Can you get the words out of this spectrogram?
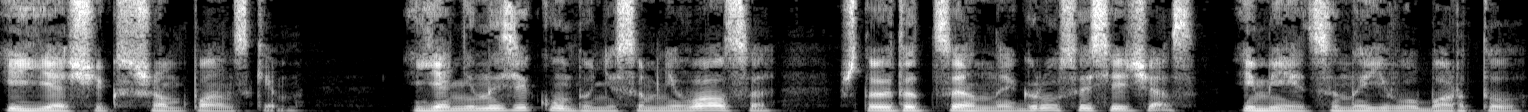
и ящик с шампанским. Я ни на секунду не сомневался, что этот ценный груз и сейчас имеется на его борту.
